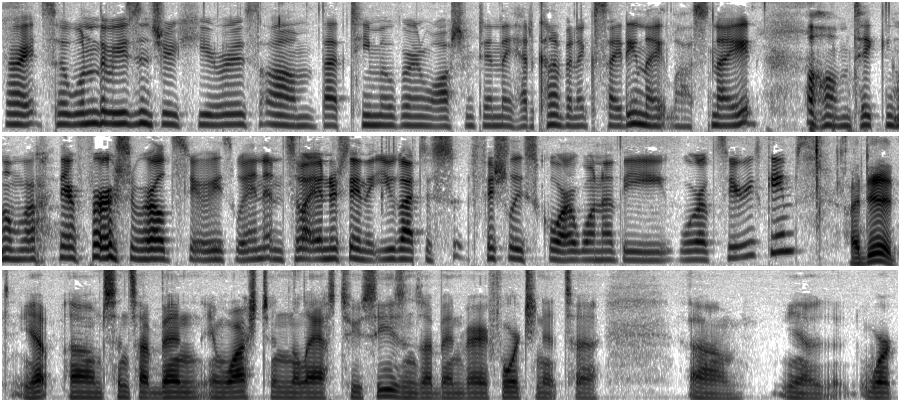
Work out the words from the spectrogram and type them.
All right. So one of the reasons you're here is um, that team over in Washington. They had kind of an exciting night last night, um, taking home their first World Series win. And so I understand that you got to officially score one of the World Series games. I did. Yep. Um, since I've been in Washington the last two seasons, I've been very fortunate to, um, you know, work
